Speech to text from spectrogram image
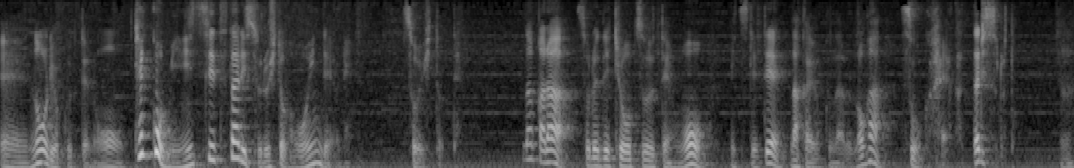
えー、能力っていうのを結構身につけてたりする人が多いんだよね。そういう人って。だからそれで共通点を見つけて仲良くなるのがすごく早かったりすると、うん、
